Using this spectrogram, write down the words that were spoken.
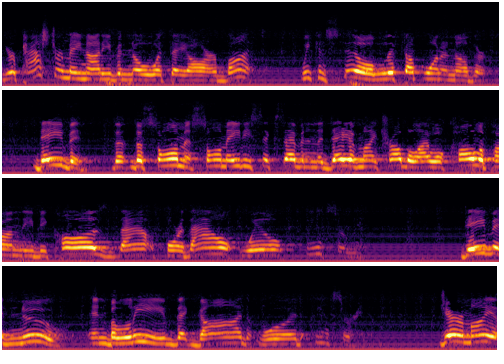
your pastor may not even know what they are, but we can still lift up one another. David, the, the psalmist, Psalm 86 7, In the day of my trouble I will call upon thee, because thou, for thou wilt answer me. David knew and believed that God would answer him. Jeremiah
